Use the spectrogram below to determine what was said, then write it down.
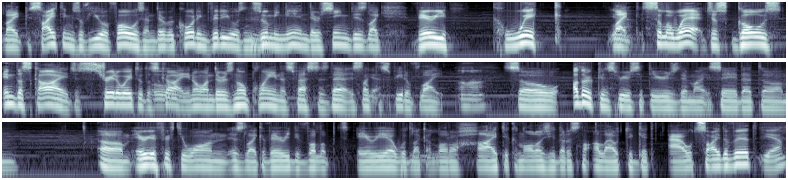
like sightings of ufos and they're recording videos and Hmm. zooming in they're seeing this like very quick Yeah. like silhouette just goes in the sky just straight away to the Oh. sky you know and there's no plane as fast as that it's like Yeah. the speed of light Uh-huh. so other conspiracy theories they might say that um um, Area 51 is like a very developed area with like a lot of high technology that is not allowed to get outside of it. Yeah.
